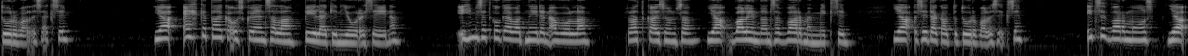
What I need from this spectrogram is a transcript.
turvalliseksi. Ja ehkä taikauskojen sala piileekin juuri siinä. Ihmiset kokevat niiden avulla ratkaisunsa ja valintansa varmemmiksi ja sitä kautta turvallisiksi. Itsevarmuus ja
